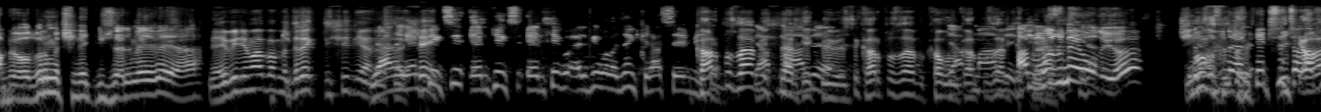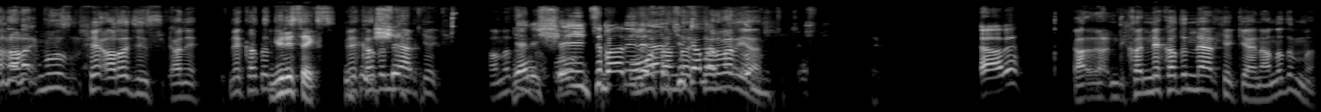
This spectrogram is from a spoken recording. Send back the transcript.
Abi olur mu çilek güzel meyve ya? Ne bileyim abi ama direkt dişil yani. Yani mesela şey erkeksi, erkeksi, erkek, erkek olacaksın kiraz sevmeyeceksin. karpuz abi işte Yapma erkek abi. meyvesi. Karpuz abi kavun Yapma karpuz abi. erkek. Abi muz ne oluyor? Muz, muzun erkeksi İlk ara, da ara, muz şey ara cins yani ne kadın Unisex. ne kadın Şey- ne erkek. Anladın Yani mı? şey O- itibariyle o erkek vatandaşlar ama var ya. E abi ya, ne kadın ne erkek yani anladın mı?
